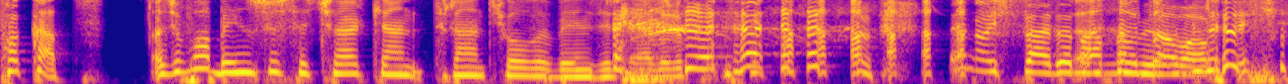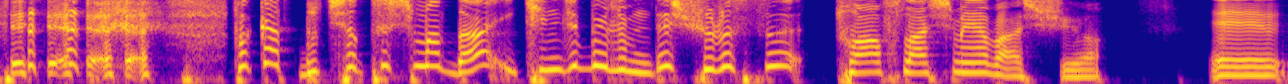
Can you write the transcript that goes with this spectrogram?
Fakat Acaba Bensu seçerken Trendyol ve benzeri yerleri ben o işlerden anlamıyorum. tamam. Fakat bu çatışmada ikinci bölümde şurası tuhaflaşmaya başlıyor. Ee,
